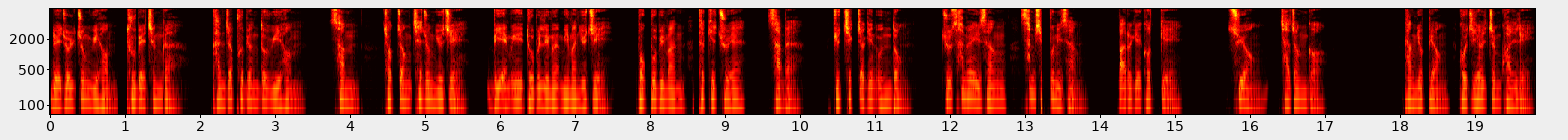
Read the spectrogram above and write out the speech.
뇌졸중 위험 2배 증가, 간접 흡연도 위험. 3. 적정 체중 유지, BMI 두블리머 미만 유지, 복부 비만 특히 주에 4배, 규칙적인 운동, 주 3회 이상 30분 이상, 빠르게 걷기, 수영, 자전거, 당뇨병, 고지혈증 관리,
